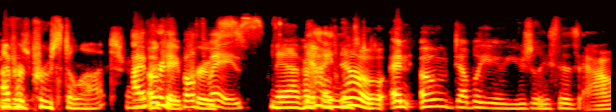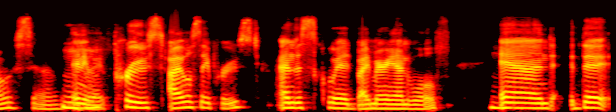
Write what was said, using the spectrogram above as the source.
I've heard Proust a lot. Right? I've heard it both Proust. ways. Yeah, yeah I know. And OW usually says ow. So mm-hmm. anyway, Proust. I will say Proust and the Squid by Maryanne Wolf. Mm-hmm. And the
